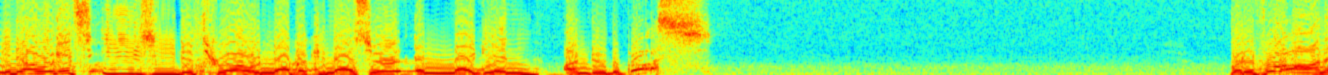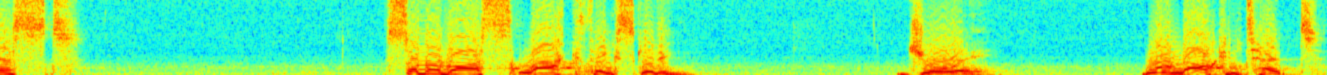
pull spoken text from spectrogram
You know, it's easy to throw Nebuchadnezzar and Megan under the bus. But if we're honest, some of us lack thanksgiving, joy, we're malcontent.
